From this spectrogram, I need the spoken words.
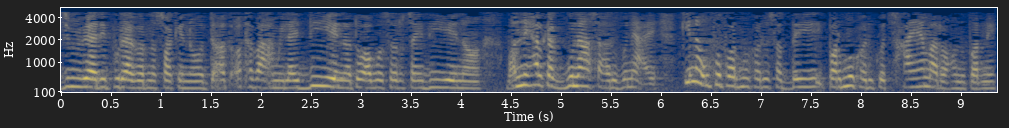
जिम्मेवारी पूरा गर्न सकेनौं अथवा हामीलाई दिइएन त्यो अवसर चाहिँ दिइएन भन्ने खालका गुनासाहरू पनि आए। किन उपप्रमुखहरू सधैँ प्रमुखहरूको छायामा रहनुपर्ने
